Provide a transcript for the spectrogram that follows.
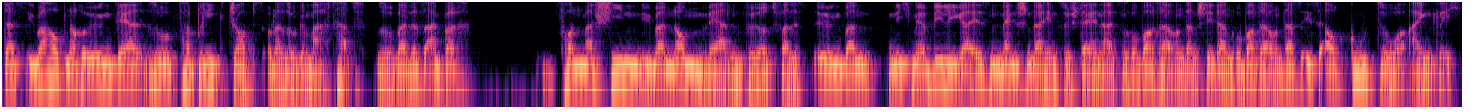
dass überhaupt noch irgendwer so Fabrikjobs oder so gemacht hat so weil das einfach von Maschinen übernommen werden wird, weil es irgendwann nicht mehr billiger ist, einen Menschen dahin zu stellen als einen Roboter und dann steht da ein Roboter und das ist auch gut so eigentlich.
